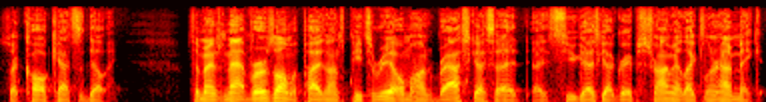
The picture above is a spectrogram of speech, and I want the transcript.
So I call Katz's Deli. So my name's Matt Verzal. I'm with Paisan's Pizzeria, Omaha, Nebraska. I said, I, I see you guys got great pastrami. I'd like to learn how to make it.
